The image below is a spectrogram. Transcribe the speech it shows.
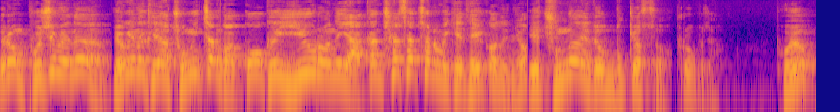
여러분 보시면은 여기는 그냥 종이장 같고 그 이후로는 약간 철사처럼 이렇게 돼 있거든요. 얘 중간에도 묶였어. 풀어보자. 보여?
